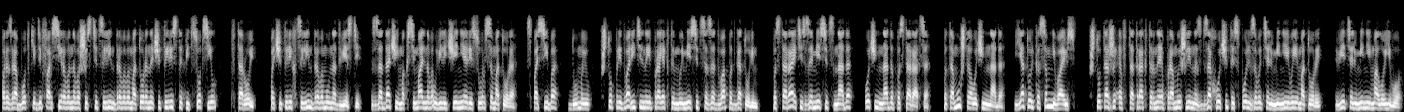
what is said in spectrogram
по разработке дефорсированного шестицилиндрового мотора на 400-500 сил, второй – по четырехцилиндровому на 200, с задачей максимального увеличения ресурса мотора. Спасибо, думаю, что предварительные проекты мы месяца за два подготовим. Постарайтесь за месяц надо, очень надо постараться, потому что очень надо. Я только сомневаюсь, что та же автотракторная промышленность захочет использовать алюминиевые моторы, ведь алюминий мало его,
